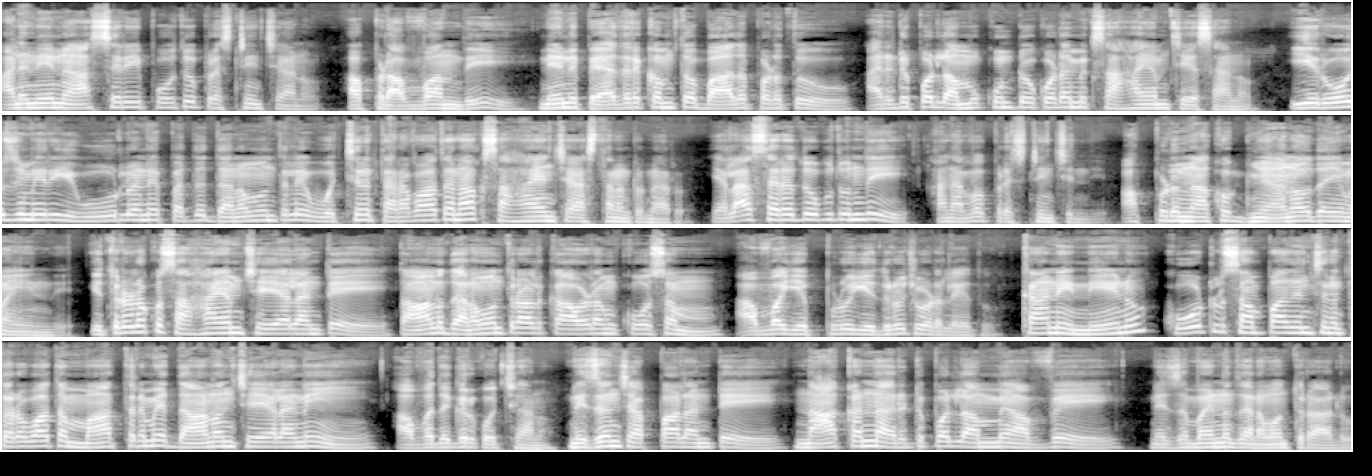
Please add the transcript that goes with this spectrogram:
అని నేను ఆశ్చర్యపోతూ ప్రశ్నించాను. అప్పుడు అవ్వంది నేను పేదరికంతో బాధపడుతూ అరటిపళ్ళు అమ్ముకుంటూ కూడా మీకు సహాయం చేశాను. ఈ రోజు మీరు ఈ ఊర్లోనే పెద్ద ధనవంతులే వచ్చిన తర్వాత నాకు సహాయం చేస్తానంటున్నారు. ఎలా సరితూగుతుంది? అని అవ్వ ప్రశ్నించింది. అప్పుడు నాకు జ్ఞానోదయం అయింది. ఇతరులకు సహాయం చేయాలంటే తాను ధనవంతురాలు కావడం కోసం అవ్వ ఎప్పుడూ ఎదురు చూడలేదు. కానీ నేను కోట్లు సంపాదించిన తర్వాత మాత్రమే దానం చేయాలని అవ్వ దగ్గరకు వచ్చాను నిజం చెప్పాలంటే నాకన్నా అరటిపళ్ళు అమ్మే అవ్వే నిజమైన ధనవంతురాలు.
